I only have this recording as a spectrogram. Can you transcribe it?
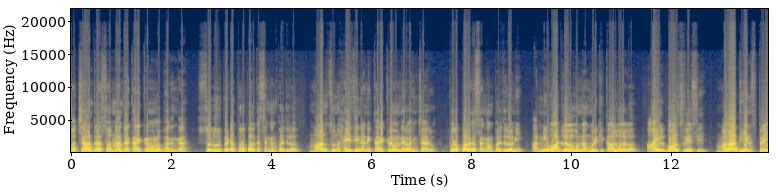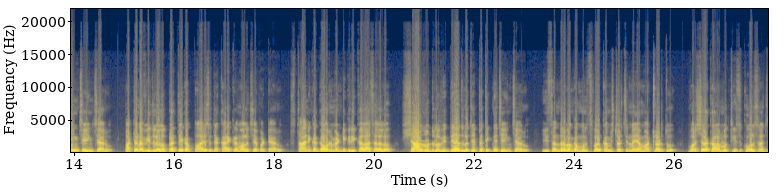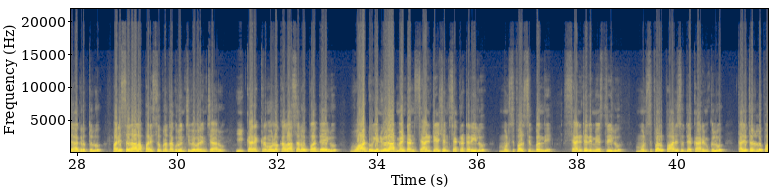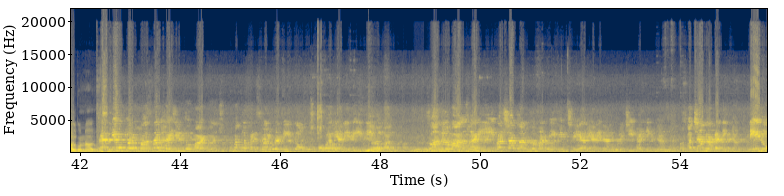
స్వచ్ఛ ఆంధ్ర స్వర్ణాంధ్ర కార్యక్రమంలో భాగంగా సొలూరుపేట పురపాలక సంఘం పరిధిలో మాన్సూన్ హైజీన్ అనే కార్యక్రమం నిర్వహించారు. పురపాలక సంఘం పరిధిలోని అన్ని వార్డులలో ఉన్న మురికి కాలువలలో ఆయిల్ బాల్స్ వేసి మలాధియన్ స్ప్రేయింగ్ చేయించారు. పట్టణ వీధులలో ప్రత్యేక పారిశుద్ధ్య కార్యక్రమాలు చేపట్టారు. స్థానిక గవర్నమెంట్ డిగ్రీ కళాశాలలో షార్ రోడ్డులో విద్యార్థులచే ప్రతిజ్ఞ చేయించారు. ఈ సందర్భంగా మున్సిపల్ కమిషనర్ చిన్నయ్య మాట్లాడుతూ వర్షాకాలంలో తీసుకోవాల్సిన జాగ్రత్తలు పరిసరాల పరిశుభ్రత గురించి వివరించారు. ఈ కార్యక్రమంలో కళాశాల ఉపాధ్యాయులు వార్డు ఎన్విరాన్మెంట్ అండ్ శానిటేషన్ సెక్రటరీలు మున్సిపల్ సిబ్బంది శానిటరీ మేస్త్రీలు మున్సిపల్ పారిశుద్ధ్య కార్మికులు తదితరులు పాల్గొన్నారు. సో అందులో భాగంగా ఈ వర్షాకాలంలో మనం చేయాలి అనే దాని గురించి ప్రతిజ్ఞ స్వచ్ఛాంధ్ర ప్రతిజ్ఞ నేను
